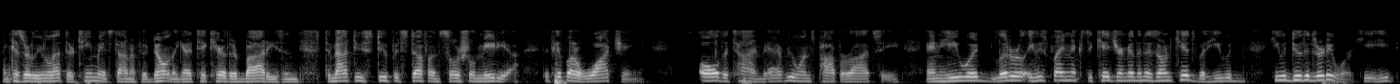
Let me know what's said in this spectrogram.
because they're going to let their teammates down if they don't. They got to take care of their bodies and to not do stupid stuff on social media that people are watching all the time. Everyone's paparazzi, and he would literally. He was playing next to kids younger than his own kids, but he would he would do the dirty work. He he'd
